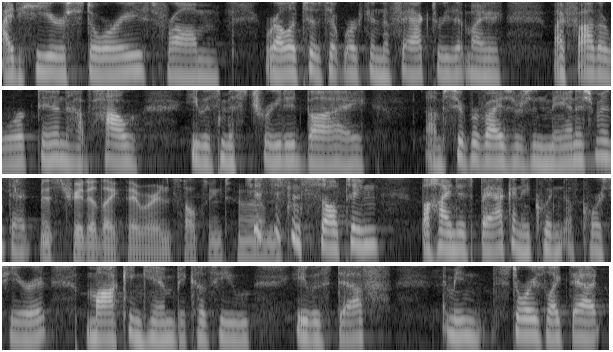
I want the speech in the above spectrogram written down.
I'd hear stories from relatives that worked in the factory that my, my father worked in of how he was mistreated by um, supervisors and management. That mistreated like they were insulting to him. Just just insulting behind his back, and he couldn't, of course, hear it. Mocking him because he he was deaf. I mean, stories like that.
